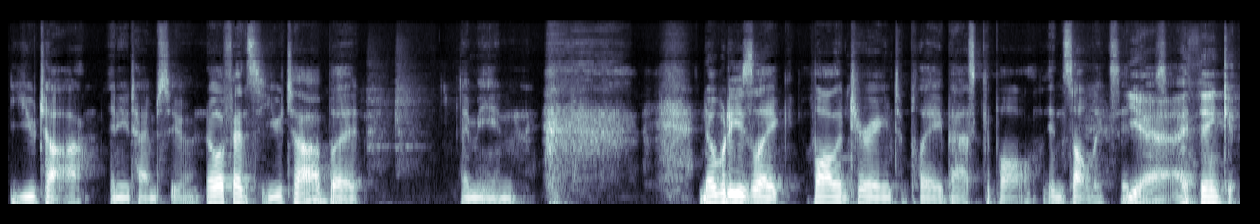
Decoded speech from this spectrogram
Utah anytime soon. No offense to Utah, but I mean, nobody's like volunteering to play basketball in Salt Lake City. Yeah, so. I think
